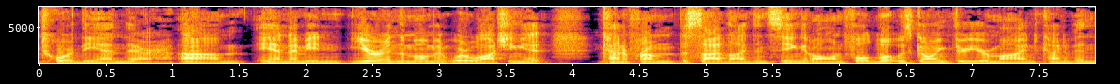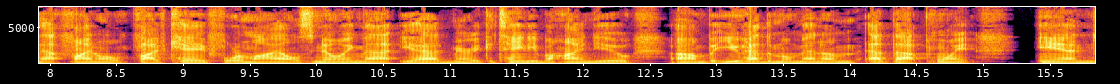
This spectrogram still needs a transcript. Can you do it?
toward the end there. Um, and I mean, you're in the moment. We're watching it kind of from the sidelines and seeing it all unfold. What was going through your mind kind of in that final 5K, four miles, knowing that you had Mary Keitany behind you, um, but you had the momentum at that point and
